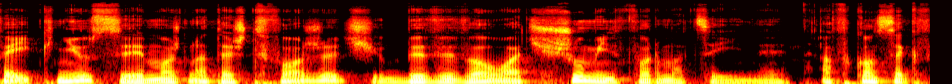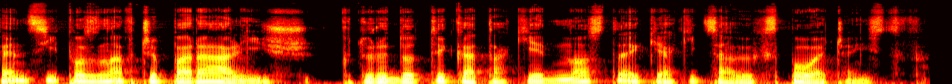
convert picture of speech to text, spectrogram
Fake newsy można też tworzyć, by wywołać szum informacyjny, a w konsekwencji poznawczy paraliż, który dotyka tak jednostek, jak i całych społeczeństw.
